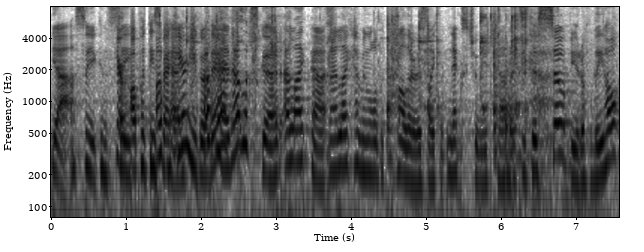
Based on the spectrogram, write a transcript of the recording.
yeah, so you can see. Here, I'll put these back here, you go okay, there. that looks good. I like that. And I like having all the colors like next to each other because they're so beautiful. The whole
